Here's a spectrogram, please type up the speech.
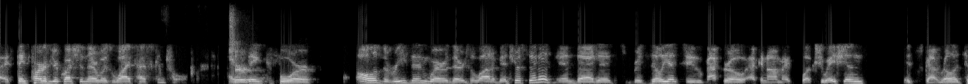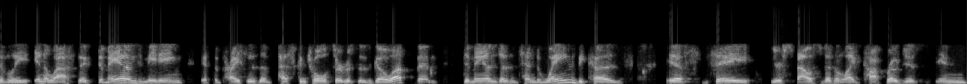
I think part of your question there was why pest control. Sure. I think for all of the reason where there's a lot of interest in it and that it's resilient to macroeconomic fluctuations. It's got relatively inelastic demand, meaning if the prices of pest control services go up, then demand doesn't tend to wane because if, say, your spouse doesn't like cockroaches in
